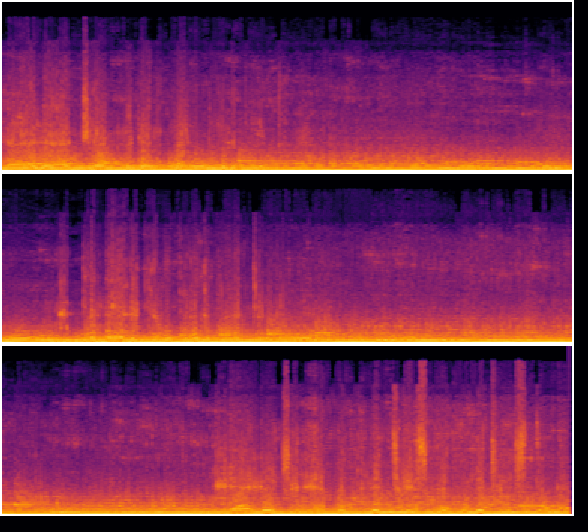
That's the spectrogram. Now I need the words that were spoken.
చాలా ఆధ్యాత్మికాలు కోల్పోతున్నాను నీ ప్రణాళికలు కోల్పోతున్నాను నీ ఆలోచన నా చేసుకోకుండా చేస్తున్నాను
